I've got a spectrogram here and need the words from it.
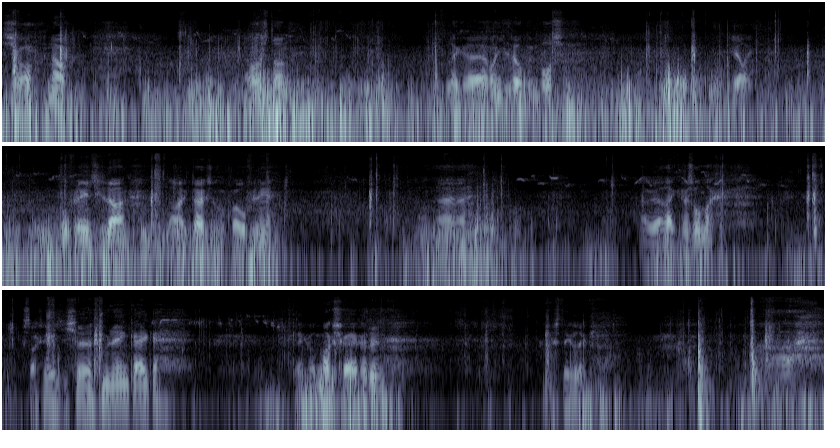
Zo, nou. Dat was het dan. Lekker eh, rondje lopen in het bos. Heerlijk. Oefeningen gedaan. Had ik thuis nog een paar oefeningen. En dan uh, weer een lekkere zondag. Straks eventjes uh, Formule 1 kijken. Kijken wat Max gaat doen. Hartstikke leuk. Ah.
